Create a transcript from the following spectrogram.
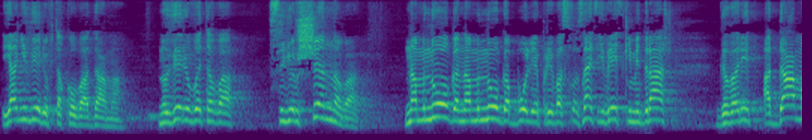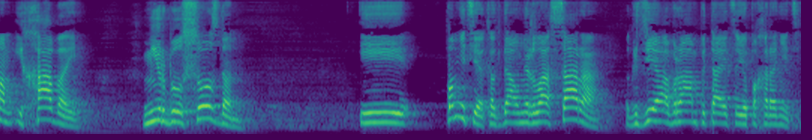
Я не верю в такого Адама, но верю в этого совершенного, намного, намного более превосходного. Знаете, еврейский мидраж – говорит, Адамом и Хавой мир был создан. И помните, когда умерла Сара, где Авраам пытается ее похоронить?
